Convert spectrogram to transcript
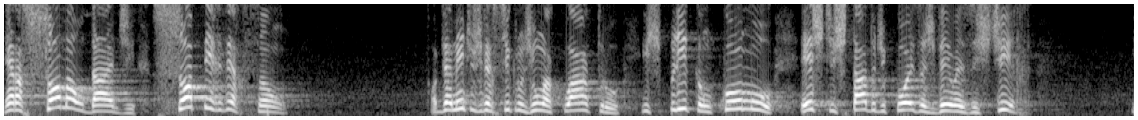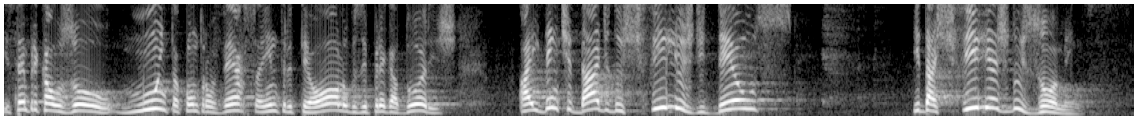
Era só maldade, só perversão. Obviamente, os versículos de 1 a 4 explicam como este estado de coisas veio a existir e sempre causou muita controvérsia entre teólogos e pregadores a identidade dos filhos de Deus e das filhas dos homens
